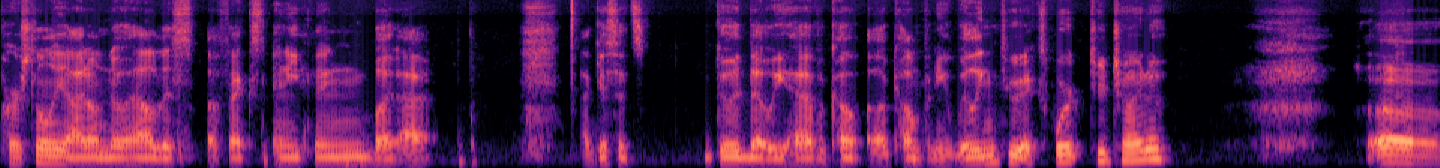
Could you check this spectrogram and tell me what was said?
personally, I don't know how this affects anything, but I, I guess it's good that we have a, co- a company willing to export to China. Uh,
